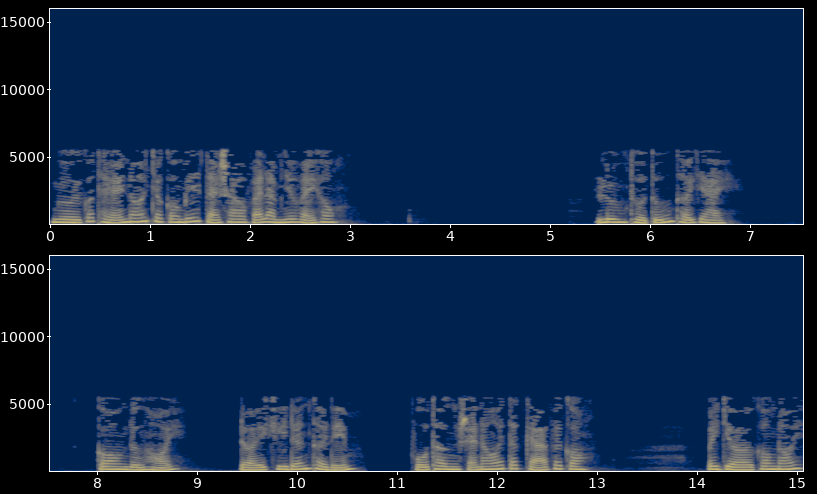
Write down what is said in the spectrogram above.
người có thể nói cho con biết tại sao phải làm như vậy không? Lương Thừa Tướng thở dài. Con đừng hỏi, đợi khi đến thời điểm, phụ thân sẽ nói tất cả với con. Bây giờ không nói,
